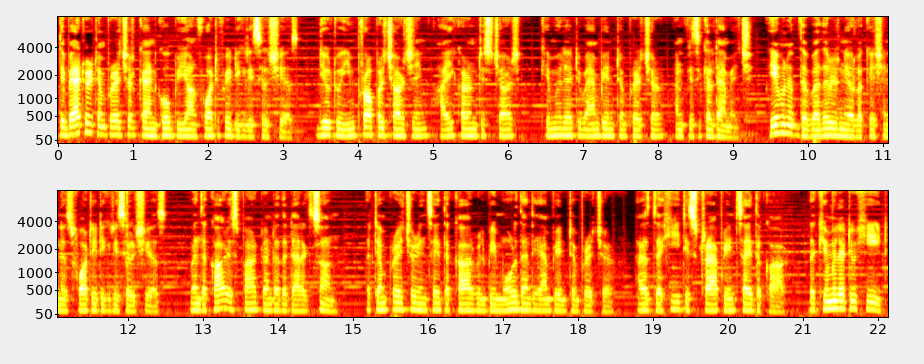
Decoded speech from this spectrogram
The battery temperature can go beyond 45 degrees Celsius due to improper charging, high current discharge, cumulative ambient temperature, and physical damage. Even if the weather in your location is 40 degrees Celsius, when the car is parked under the direct sun, the temperature inside the car will be more than the ambient temperature as the heat is trapped inside the car. The cumulative heat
